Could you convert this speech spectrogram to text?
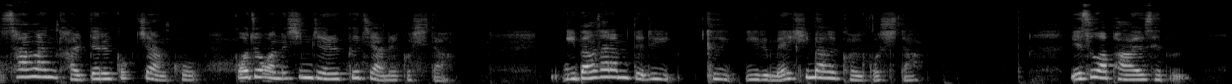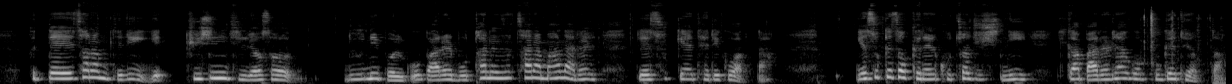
상한 갈대를 꺾지 않고 꺼져가는 심지를 끄지 않을 것이다. 이방 사람들이 그 이름에 희망을 걸 것이다. 예수와 바알세불. 그때 사람들이 예- 귀신이 들려서 눈이 벌고 말을 못하는 사람 하나를 예수께 데리고 왔다. 예수께서 그를 고쳐주시니 그가 말을 하고 보게 되었다.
